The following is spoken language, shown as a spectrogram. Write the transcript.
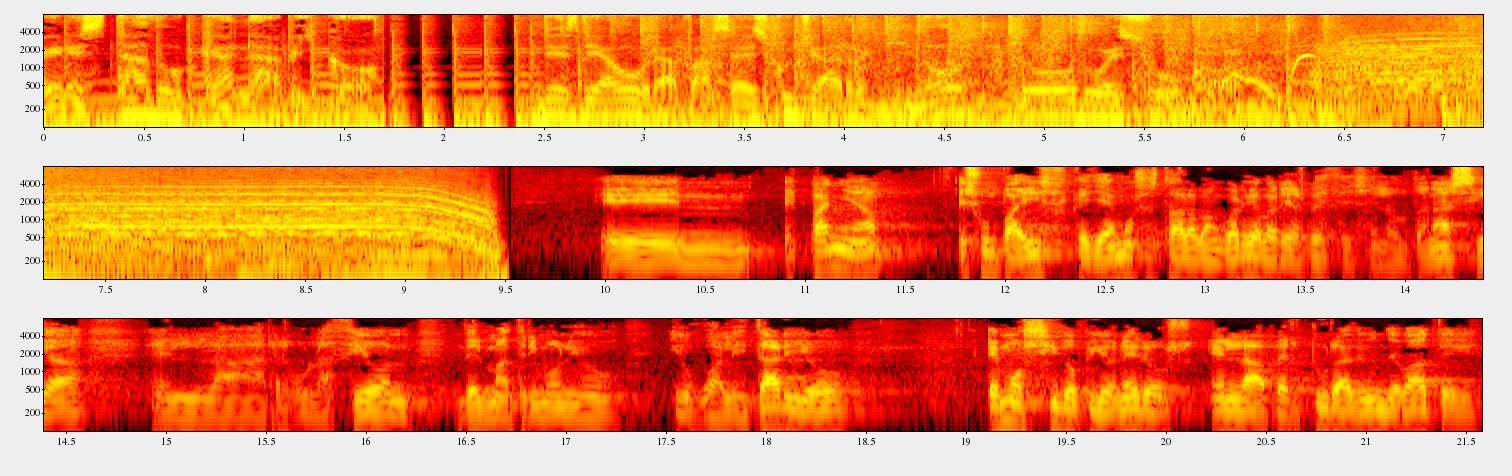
en estado canábico. Desde ahora vas a escuchar No Todo es Humo. En España es un país que ya hemos estado a la vanguardia varias veces en la eutanasia, en la regulación del matrimonio igualitario. Hemos sido pioneros en la apertura de un debate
